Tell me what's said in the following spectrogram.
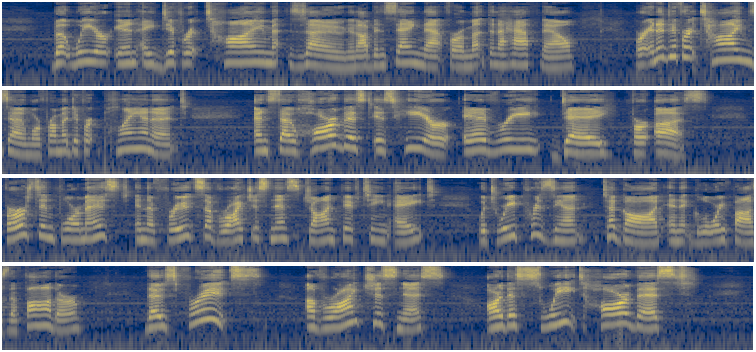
but we are in a different time zone. And I've been saying that for a month and a half now. We're in a different time zone, we're from a different planet. And so harvest is here every day for us. First and foremost, in the fruits of righteousness, John 15 8, which we present to God and it glorifies the Father. Those fruits of righteousness are the sweet harvest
